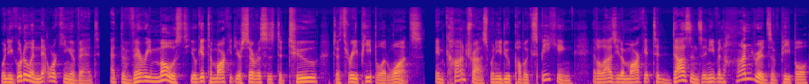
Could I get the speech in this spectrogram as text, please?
when you go to a networking event, at the very most, you'll get to market your services to two to three people at once. In contrast, when you do public speaking, it allows you to market to dozens and even hundreds of people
